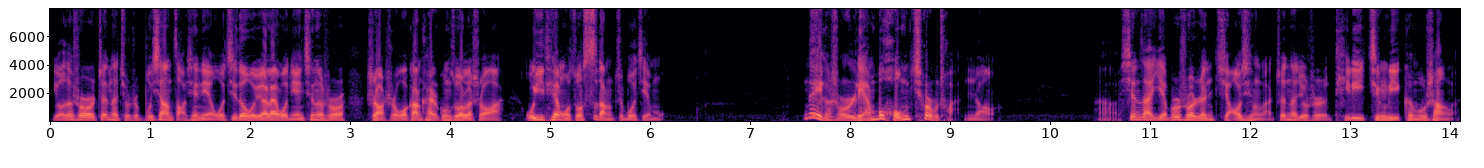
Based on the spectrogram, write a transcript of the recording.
有的时候真的就是不像早些年。我记得我原来我年轻的时候，石老师，我刚开始工作的时候啊，我一天我做四档直播节目，那个时候脸不红气不喘，你知道吗？啊，现在也不是说人矫情了，真的就是体力精力跟不上了。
